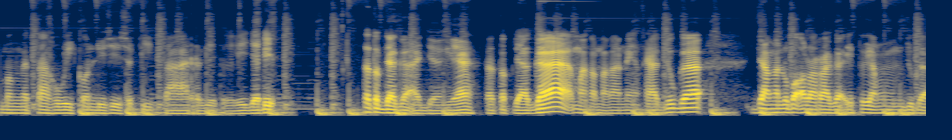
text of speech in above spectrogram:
mengetahui kondisi sekitar gitu. Ya jadi tetap jaga aja ya. Tetap jaga makan makanan yang sehat juga jangan lupa olahraga itu yang juga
